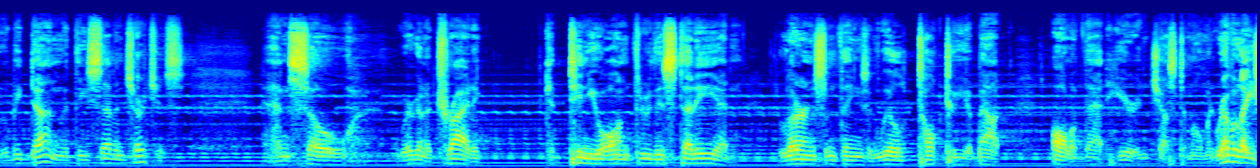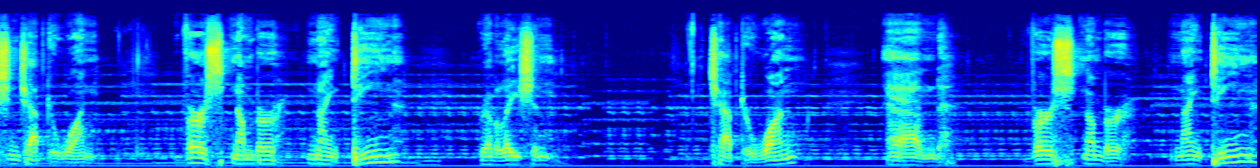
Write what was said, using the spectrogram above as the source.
We'll be done with these seven churches. And so we're going to try to continue on through this study and learn some things, and we'll talk to you about all of that here in just a moment. Revelation chapter 1, verse number 19. Revelation chapter 1 and verse number 19.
